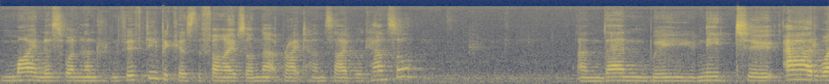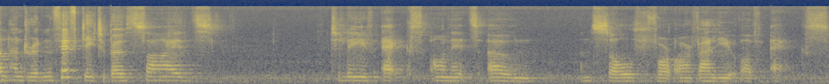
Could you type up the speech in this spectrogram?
minus 150 because the 5's on that right hand side will cancel and then we need to add 150 to both sides to leave x on its own and solve for our value of x.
